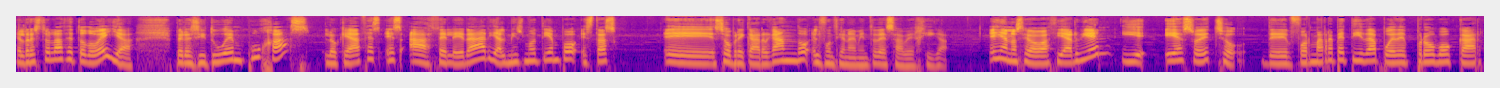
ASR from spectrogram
el resto lo hace todo ella. Pero si tú empujas, lo que haces es acelerar y al mismo tiempo estás eh, sobrecargando el funcionamiento de esa vejiga ella no se va a vaciar bien y eso hecho de forma repetida puede provocar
